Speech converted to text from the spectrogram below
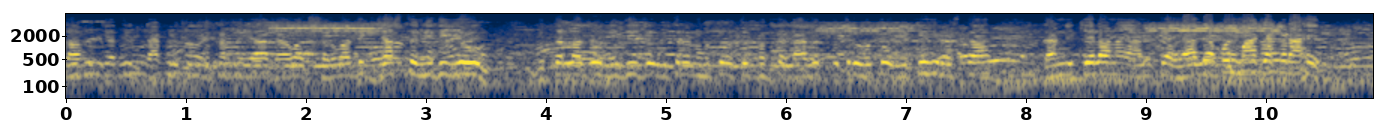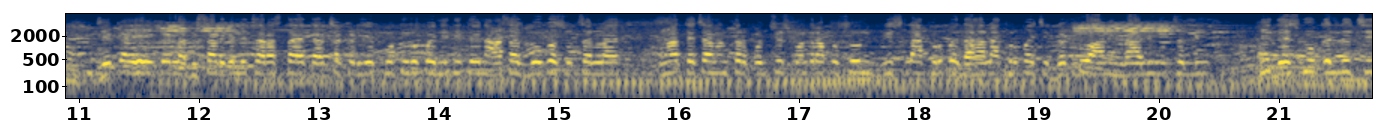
तालुक्यातील टाकळी कुंभकर्ण या गावात सर्वाधिक जास्त निधी येऊन इथला जो निधी जो वितरण होतो ते फक्त कागदपत्री होतो एकही रस्ता त्यांनी केला नाही आणि त्या याद्या पण माझ्याकडे आहेत. जे काही इकडला बिसाड गल्लीचा रस्ता आहे त्याच्याकडे एक कोटी रुपये निधी त्याने असाच बोगस उचलला आहे पुन्हा त्याच्यानंतर पंचवीस पंधरापासून वीस लाख रुपये दहा लाख रुपयाची गट्टू आणि नाली उचलली. ही देशमुख गल्लीची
